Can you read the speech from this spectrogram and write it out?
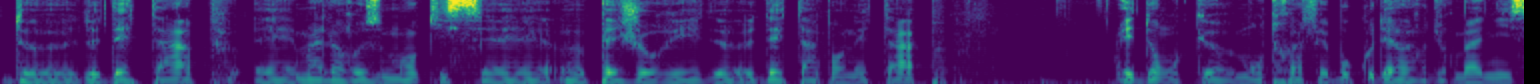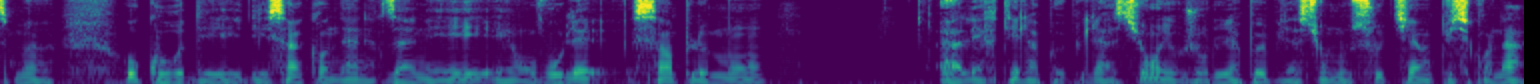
d'étapes et malheureusement qui s'est euh, péjoré d'étape en étape. Et donc, euh, Montreux a fait beaucoup d'erreurs d'urbanisme au cours des, des 50 dernières années et on voulait simplement alerter la population et aujourd'hui la population nous soutient puisqu'on a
